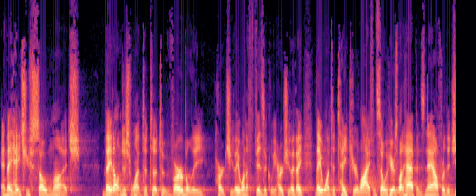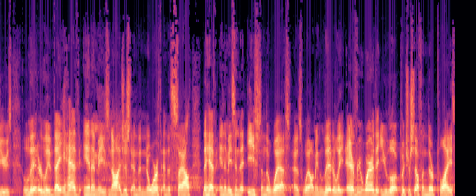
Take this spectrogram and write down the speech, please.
And they hate you so much, they don't just want to, to, to verbally hurt you. They want to physically hurt you. They, they, they want to take your life. And so here's what happens now for the Jews. Literally, they have enemies, not just in the north and the south, they have enemies in the east and the west as well. I mean, literally, everywhere that you look, put yourself in their place.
